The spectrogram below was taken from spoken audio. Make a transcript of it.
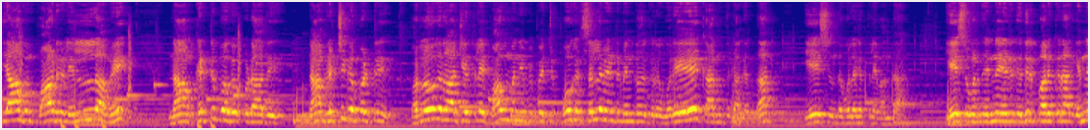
தியாகம் பாடுகள் எல்லாமே நாம் கெட்டு போகக்கூடாது நாம் ரட்சிக்கப்பட்டு பரலோக ராஜ்யத்திலே பாவ மன்னிப்பு பெற்று போக செல்ல வேண்டும் என்பதற்கு ஒரே காரணத்துக்காகத்தான் இயேசு இந்த உலகத்திலே வந்தார். இயேசு உங்களுக்கு என்ன எதிர்பார்க்கிறார் என்ன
